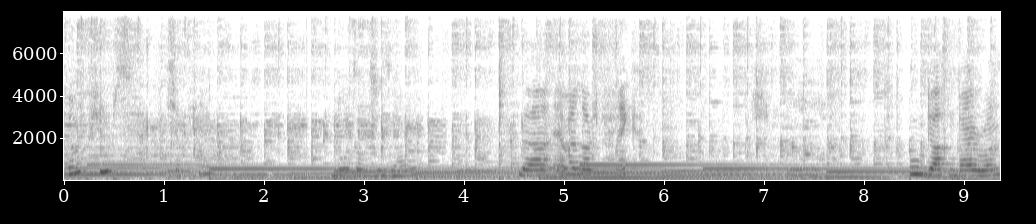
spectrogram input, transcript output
fünf Cubes. Ich habe vier. Nur sozusagen. Da, er läuft weg. Uh, da ist ein Byron.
